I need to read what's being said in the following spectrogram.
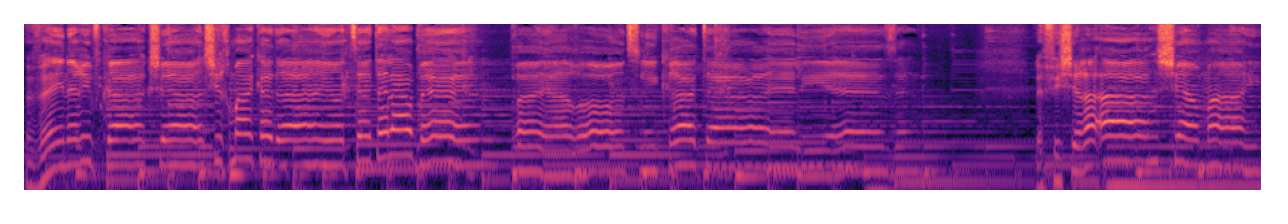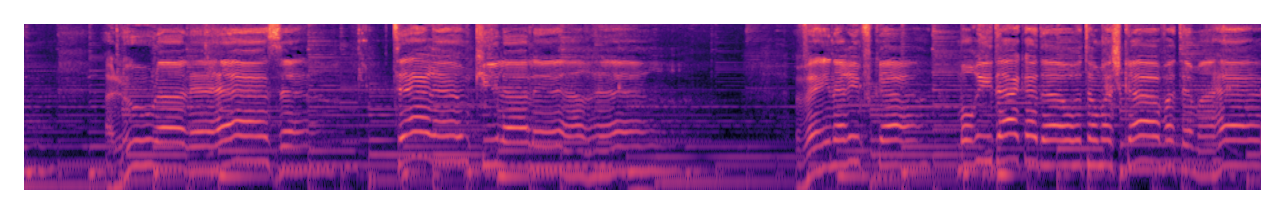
והנה רבקה כשעל שכמה כדה יוצאת אל הבאר וירוץ לקראתה אליעזר לפי שראה שהמים עלו לה לעזר, טרם קילה לערער. והנה רבקה מורידה כדה אותו משקה ותמהר,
